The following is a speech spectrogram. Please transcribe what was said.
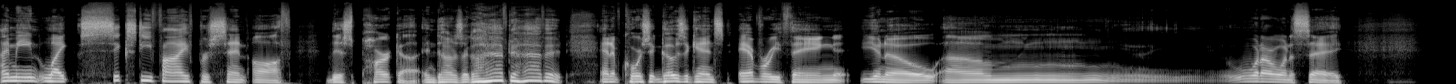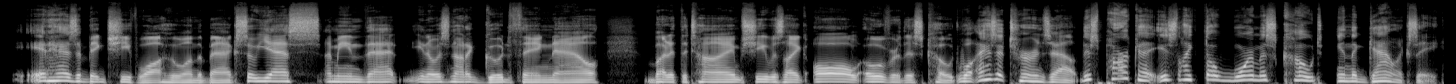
I mean, like sixty-five percent off this parka. And Donna's like, I have to have it. And of course, it goes against everything, you know, um, what do I want to say? It has a big Chief Wahoo on the back. So, yes, I mean, that, you know, is not a good thing now. But at the time, she was like all over this coat. Well, as it turns out, this parka is like the warmest coat in the galaxy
